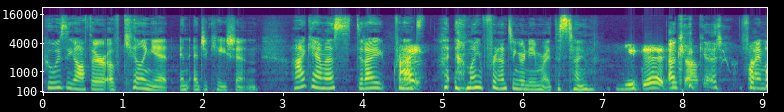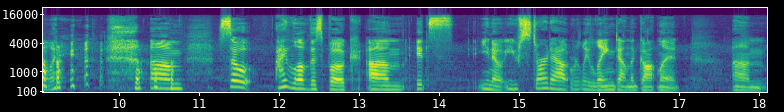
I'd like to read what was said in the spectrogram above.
who is the author of Killing It An Education. Hi, Camas. Did I pronounce? Am I pronouncing your name right this time? You did. Good okay, job. good. Finally. um, so I love this book. Um, it's you know you start out really laying down the gauntlet um,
